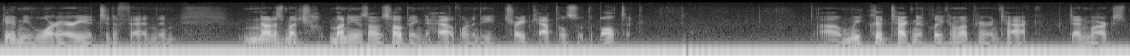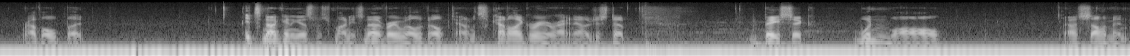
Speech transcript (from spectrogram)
gave me more area to defend and not as much money as I was hoping to have one of the trade capitals of the Baltic. Um, we could technically come up here and attack Denmark's rebel, but it's not going to get us much money. It's not a very well developed town. It's kind of like Rio right now, just a basic wooden wall uh, settlement.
